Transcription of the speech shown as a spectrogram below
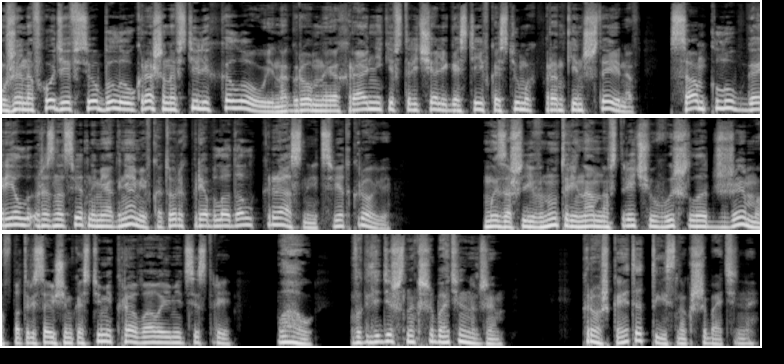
Уже на входе все было украшено в стиле Хэллоуин. Огромные охранники встречали гостей в костюмах Франкенштейнов. Сам клуб горел разноцветными огнями, в которых преобладал красный цвет крови. Мы зашли внутрь, и нам навстречу вышла Джемма в потрясающем костюме кровавой медсестры. «Вау, выглядишь сногсшибательно, Джем. Крошка, это ты сногсшибательно.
